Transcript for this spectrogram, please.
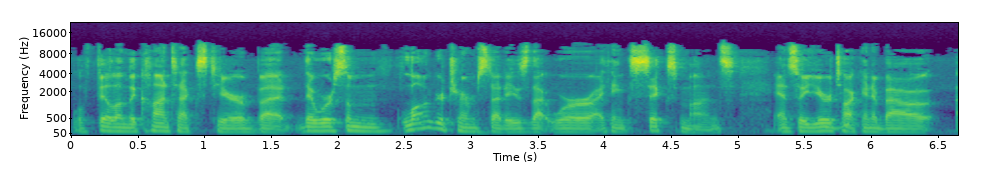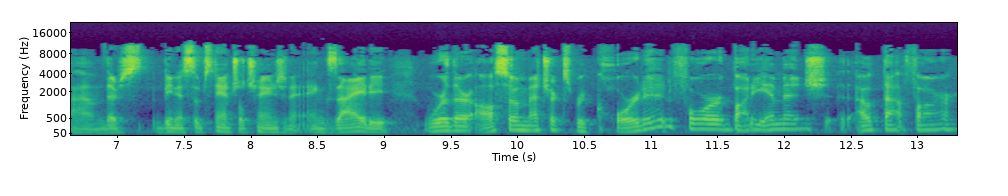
we'll fill in the context here, but there were some longer term studies that were, I think, six months. And so you're mm-hmm. talking about um, there's been a substantial change in anxiety. Were there also metrics recorded for body image out that far?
